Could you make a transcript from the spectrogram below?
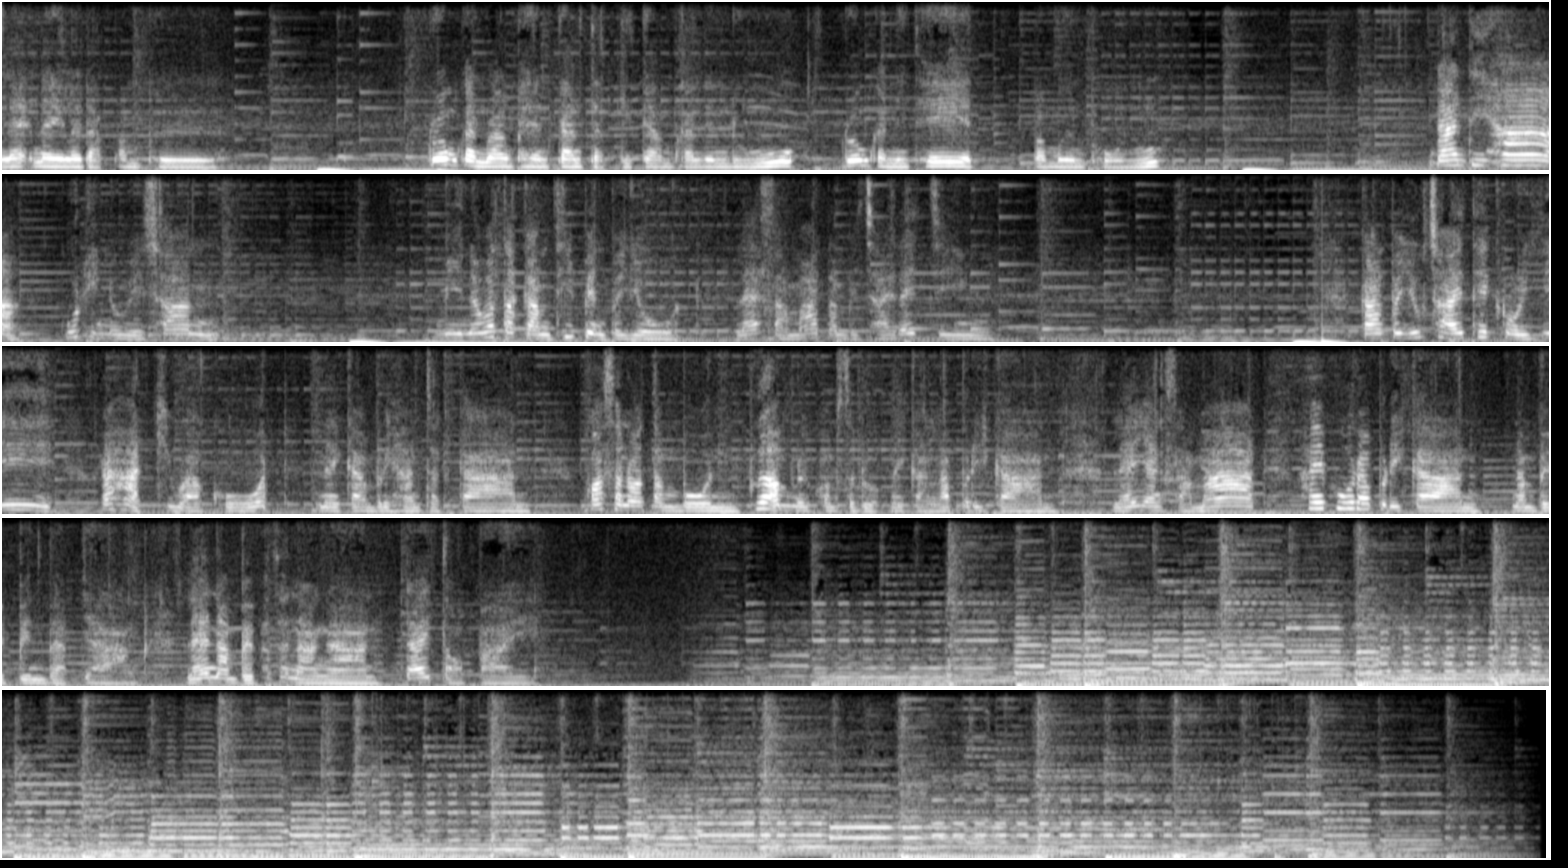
และในระดับอำเภอ ร่วมกันวางแผนการจัดกิจกรรมการเรียนรู้ ร่วมกันนิเทศ ประเมินผล ด้านที่ 5 Good Innovation มีนวัตกรรมที่เป็นประโยชน์ และสามารถนำไปใช้ได้จริง การประยุกต์ใช้เทคโนโลยี รหัส QR Code ในการบริหารจัดการกศนตำบล เพื่ออำนวยความสะดวกในการรับบริการ และยังสามารถให้ผู้รับบริการนำไปเป็นแบบอย่าง และนำไปพัฒนางานได้ต่อไป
